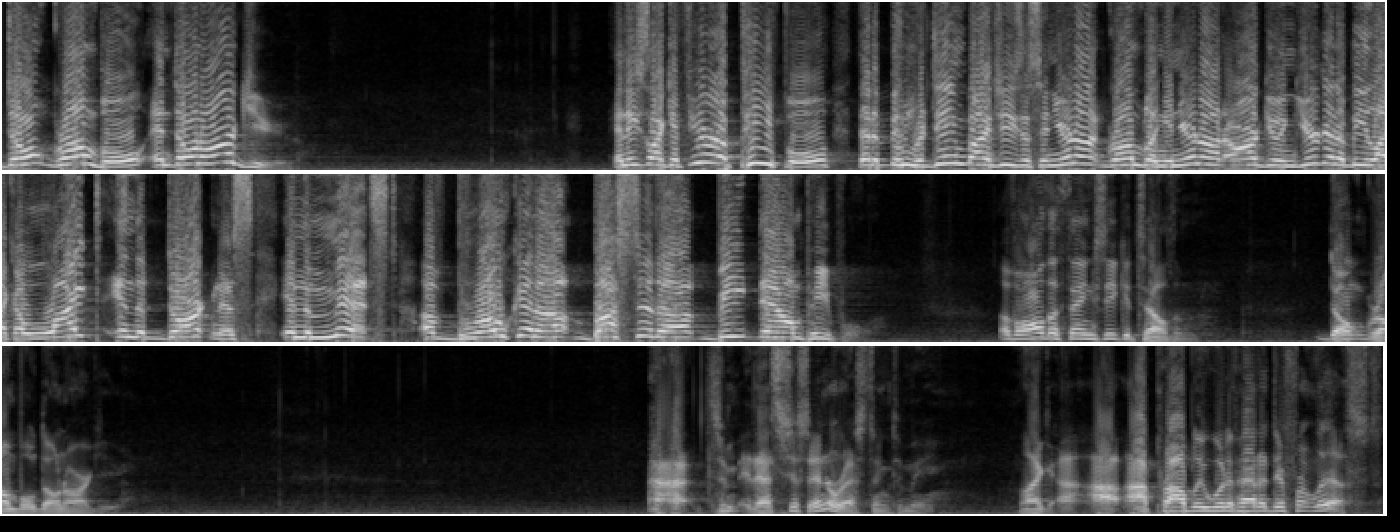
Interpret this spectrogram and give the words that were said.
don't grumble and don't argue. And he's like, if you're a people that have been redeemed by Jesus and you're not grumbling and you're not arguing, you're going to be like a light in the darkness in the midst of broken up, busted up, beat down people. Of all the things he could tell them, don't grumble, don't argue. Uh, me, that's just interesting to me. Like, I, I, probably would have had a different list.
